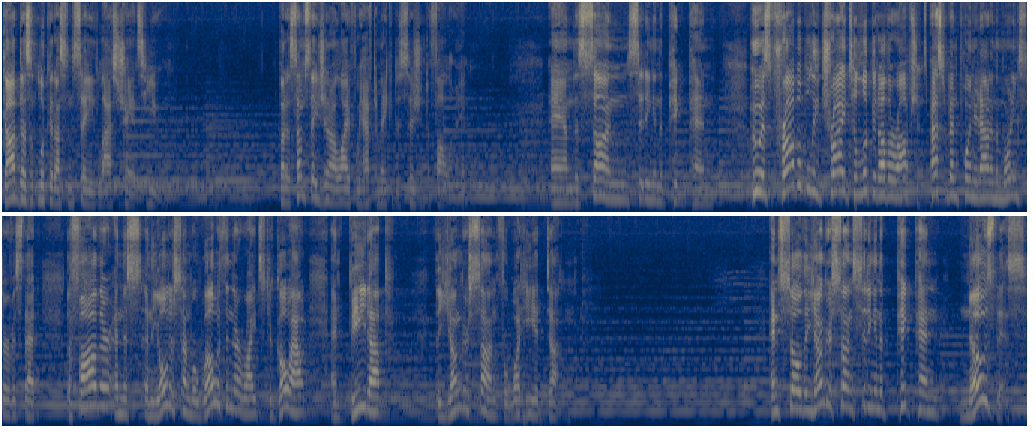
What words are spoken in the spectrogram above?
God doesn't look at us and say, last chance you. But at some stage in our life, we have to make a decision to follow Him. And the son sitting in the pig pen, who has probably tried to look at other options. Pastor Ben pointed out in the morning service that the father and, this, and the older son were well within their rights to go out and beat up the younger son for what he had done. And so the younger son sitting in the pig pen knows this.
